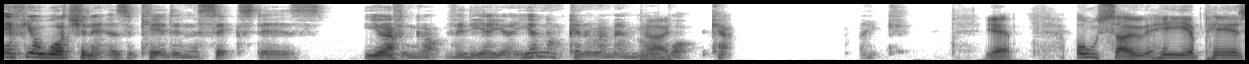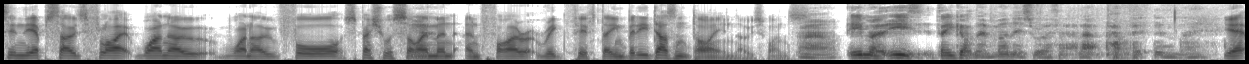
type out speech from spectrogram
if you're watching it as a kid in the sixties, you haven't got video. You're, you're not going to remember No. what Cap like. Yeah. Also, he appears in the episodes Flight 10104, Special Assignment, and Fire at Rig 15, but he doesn't die in those ones. Wow, he's, they got their money's worth out of that puppet, didn't they? Yeah.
